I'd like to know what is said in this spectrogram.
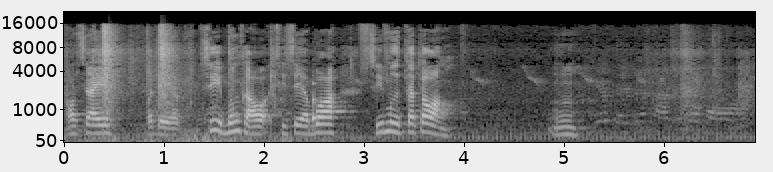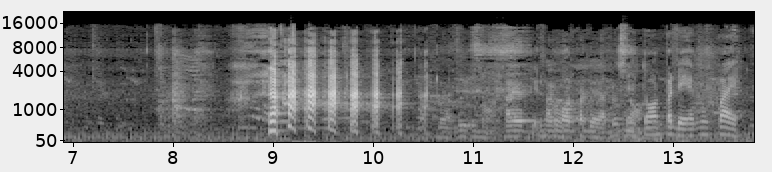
เอาใส่ประเดกสีเบิ้งเขาสีเสียบ่สีมือตะตอง อืมแบบนี้พี่น้องใส่ใส่ก่อนปลาแดดเด้อพี่ใส่น้องตอนปลาแดกลงไปอืม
